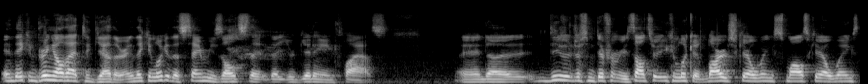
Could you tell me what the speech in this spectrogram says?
and they can bring all that together, and they can look at the same results that, that you're getting in class. And uh, these are just some different results here. You can look at large scale wings, small scale wings,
